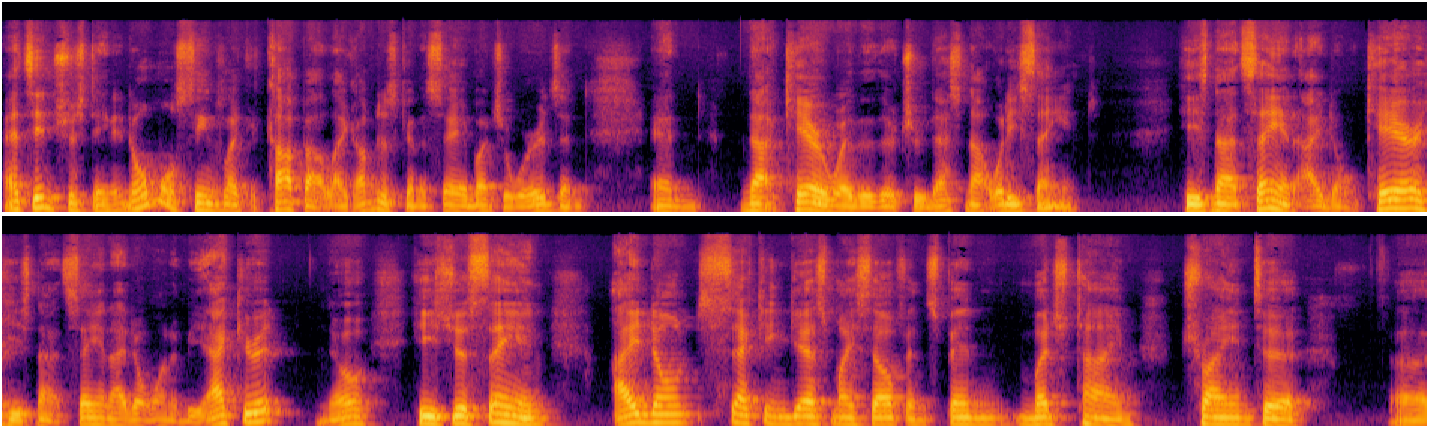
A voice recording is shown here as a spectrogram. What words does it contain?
That's interesting. It almost seems like a cop out, like I'm just going to say a bunch of words and, and not care whether they're true. That's not what he's saying. He's not saying I don't care. He's not saying I don't want to be accurate. No, he's just saying, I don't second guess myself and spend much time trying to uh,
